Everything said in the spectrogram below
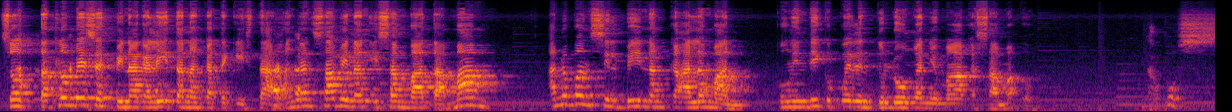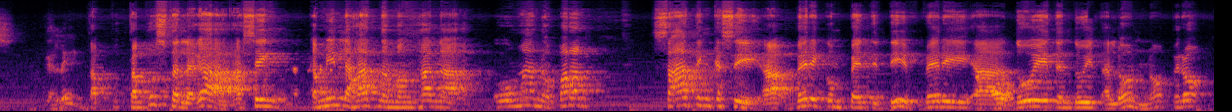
So tatlong beses pinagalitan ng katekista. Hanggang sabi ng isang bata, Ma'am, ano bang silbi ng kaalaman kung hindi ko pwedeng tulungan yung mga kasama ko? Tapos, galing. Tap- tapos talaga. Asing kami lahat na mangha na, oo nga no, parang sa ating kasi, ah, very competitive, very ah, do it and do it alone, no? Pero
